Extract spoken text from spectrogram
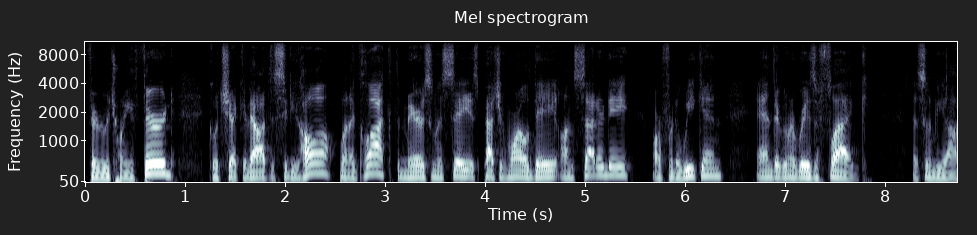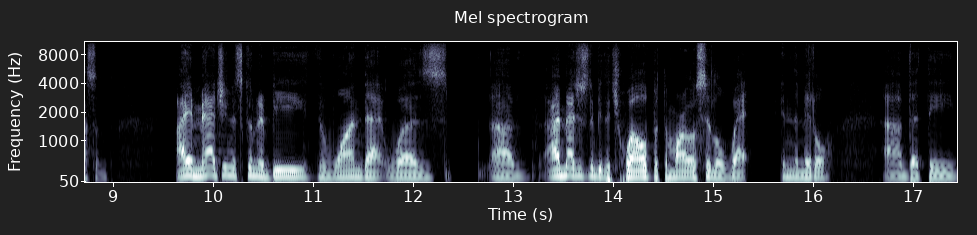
February 23rd, go check it out at the City Hall, 1 o'clock. The mayor is going to say it's Patrick Marleau Day on Saturday or for the weekend, and they're going to raise a flag. That's going to be awesome. I imagine it's going to be the one that was, uh, I imagine it's going to be the 12 with the Marleau silhouette in the middle uh, that they.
